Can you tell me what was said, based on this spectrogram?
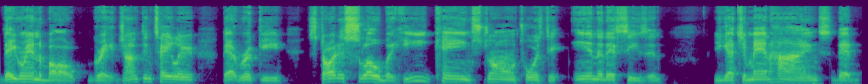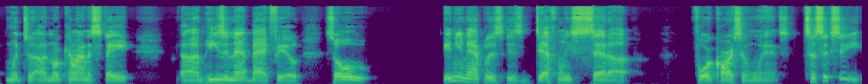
they ran the ball great. Jonathan Taylor, that rookie, started slow, but he came strong towards the end of that season. You got your man Hines that went to uh, North Carolina State. Um, he's in that backfield. So Indianapolis is definitely set up for Carson Wentz to succeed.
